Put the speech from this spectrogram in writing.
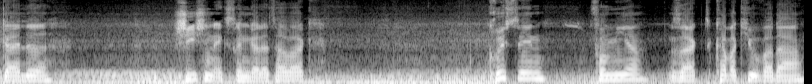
geile Shishen, extrem geiler Tabak. Grüßt ihn von mir, sagt CoverQ war da.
